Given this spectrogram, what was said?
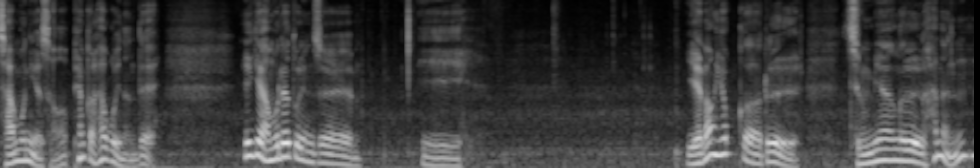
자문위에서 평가를 하고 있는데 이게 아무래도 이제 이 예방 효과를 증명을 하는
